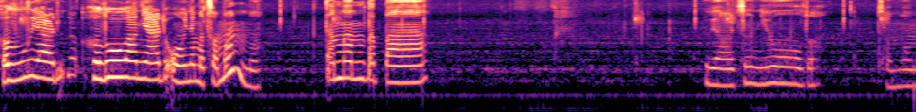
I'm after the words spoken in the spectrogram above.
Halılı yer, halı olan yerde oynama tamam mı? Tamam baba. Uyardın iyi oldu. Tamam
